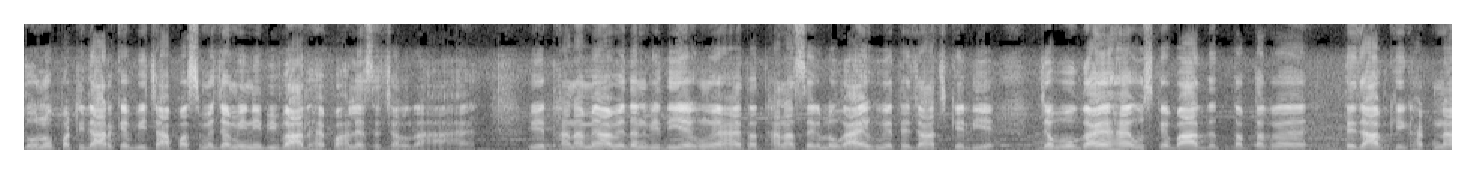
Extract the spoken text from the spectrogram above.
दोनों पटीदार के बीच आपस में ज़मीनी विवाद है पहले से चल रहा है। ये थाना में आवेदन भी दिए हुए हैं तो थाना से लोग आए हुए थे जाँच के लिए। जब वो गए हैं उसके बाद तब तक तेजाब की घटना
